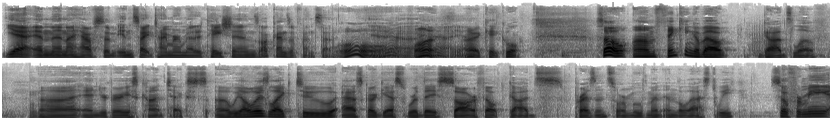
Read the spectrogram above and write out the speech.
Yeah, and then I have some insight timer meditations, all kinds of fun stuff. Oh, yeah, fun. yeah, yeah. All right, okay, cool. So, um, thinking about God's love uh, and your various contexts. Uh, we always like to ask our guests where they saw or felt God's presence or movement in the last week. So for me,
